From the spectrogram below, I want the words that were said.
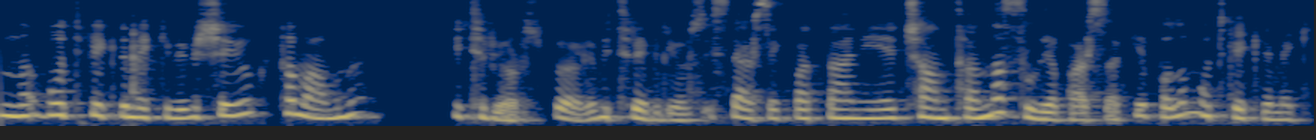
Motif eklemek gibi bir şey yok. Tamamını bitiriyoruz. Böyle bitirebiliyoruz. İstersek battaniye, çanta nasıl yaparsak yapalım motif eklemek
